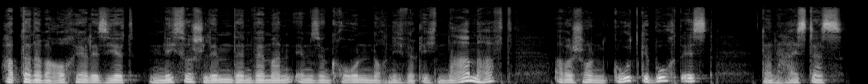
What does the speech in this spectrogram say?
Hab dann aber auch realisiert, nicht so schlimm, denn wenn man im Synchron noch nicht wirklich namhaft, aber schon gut gebucht ist, dann heißt das,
